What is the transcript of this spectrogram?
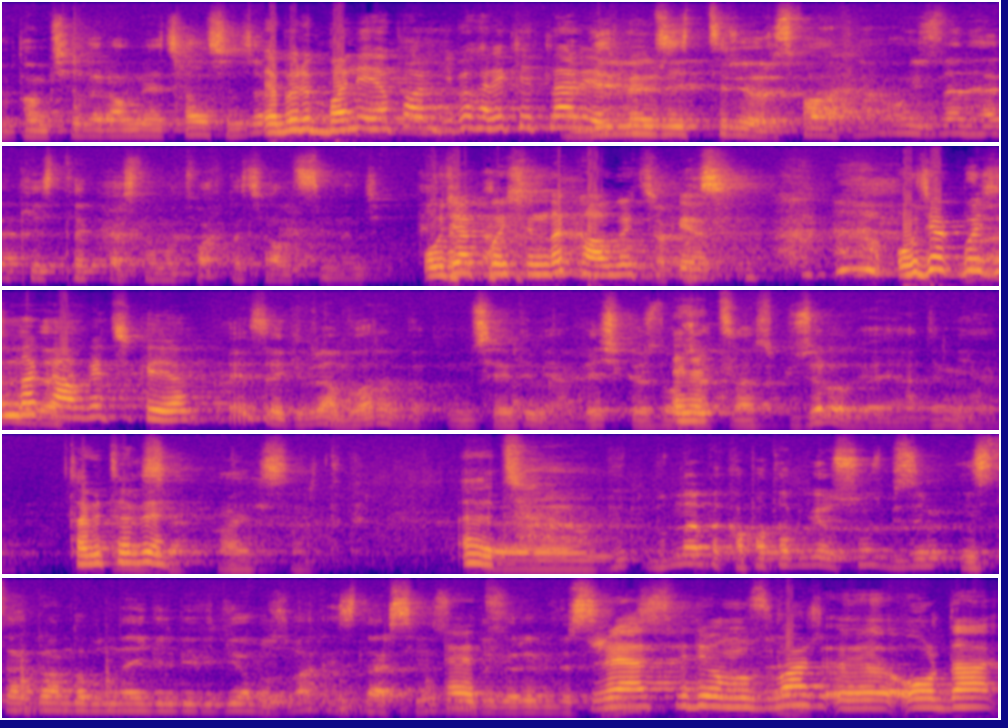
buradan bir şeyler almaya çalışınca Ya böyle bale yapar gibi hareketler yani yapıyor. birbirimizi ittiriyoruz falan filan. O yüzden herkes tek başına mutfakta çalışsın bence. Ocak başında kavga çıkıyor. Ocak başında arada- kavga çıkıyor. Neyse Kübra bu arada bunu sevdim ya. Beş gözlü Evet. ocaklar güzel oluyor ya değil mi ya? Tabii tabii. Neyse hayırlısı artık. Evet. Ee, bu- bunları da kapatabiliyorsunuz. Bizim Instagram'da bununla ilgili bir videomuz var. İzlerseniz Evet. onu da görebilirsiniz. Reels videomuz var. Ee, orada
